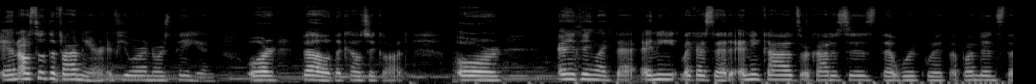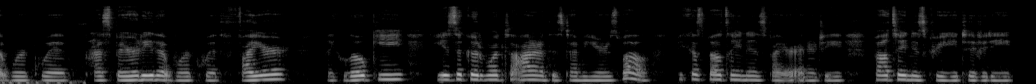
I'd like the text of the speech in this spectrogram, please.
and also the Vanir, if you are a Norse pagan, or Bel, the Celtic god, or anything like that. Any, like I said, any gods or goddesses that work with abundance, that work with prosperity, that work with fire, like Loki, he is a good one to honor this time of year as well because Beltane is fire energy, Beltane is creativity,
